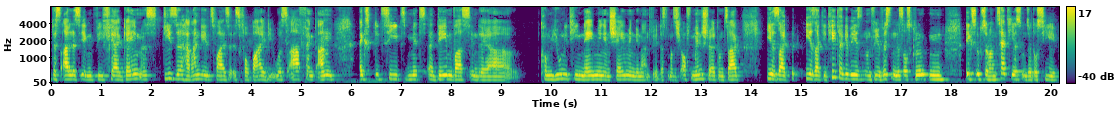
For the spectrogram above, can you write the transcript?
das alles irgendwie Fair Game ist. Diese Herangehensweise ist vorbei. Die USA fängt an, explizit mit äh, dem, was in der Community Naming and Shaming genannt wird, dass man sich offen hinstellt und sagt, ihr seid, ihr seid die Täter gewesen und wir wissen das aus Gründen XYZ, hier ist unser Dossier.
